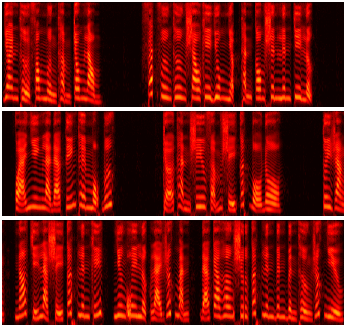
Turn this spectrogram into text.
Do anh Thừa Phong mừng thầm trong lòng. Phách Vương Thương sau khi dung nhập thành công sinh linh chi lực, quả nhiên là đã tiến thêm một bước, trở thành siêu phẩm sĩ cấp bộ đồ. Tuy rằng nó chỉ là sĩ cấp linh khí, nhưng uy lực lại rất mạnh, đã cao hơn sư cấp linh binh bình thường rất nhiều.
